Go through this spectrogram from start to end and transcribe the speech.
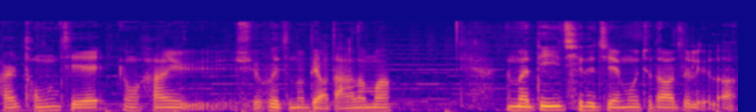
儿童节用韩语学会怎么表达了吗？那么第一期的节目就到这里了。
